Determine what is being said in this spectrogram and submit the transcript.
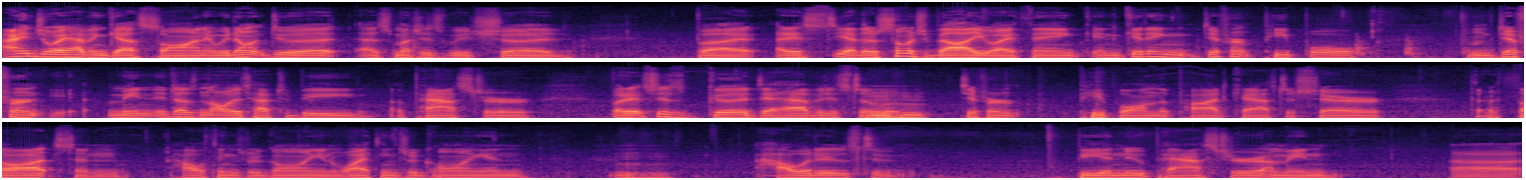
I enjoy having guests on, and we don't do it as much as we should. But I just yeah, there's so much value I think in getting different people from different. I mean, it doesn't always have to be a pastor, but it's just good to have just a Mhm. different people on the podcast to share their thoughts and how things are going and why things are going and Mm-hmm. how it is to be a new pastor. I mean, uh,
